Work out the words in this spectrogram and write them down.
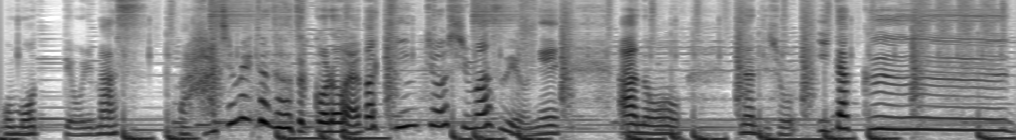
思っております。初めてのところはやっぱ緊張しますよね。あのなんでしょう委託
